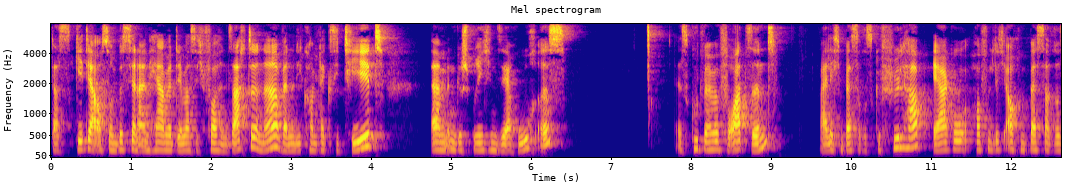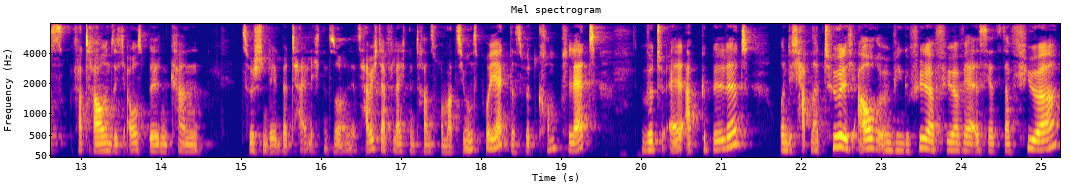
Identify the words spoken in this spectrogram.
das geht ja auch so ein bisschen einher mit dem, was ich vorhin sagte, ne? wenn die Komplexität ähm, in Gesprächen sehr hoch ist. ist gut, wenn wir vor Ort sind, weil ich ein besseres Gefühl habe, ergo hoffentlich auch ein besseres Vertrauen sich ausbilden kann zwischen den Beteiligten. So, und jetzt habe ich da vielleicht ein Transformationsprojekt, das wird komplett virtuell abgebildet und ich habe natürlich auch irgendwie ein Gefühl dafür, wer ist jetzt dafür,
